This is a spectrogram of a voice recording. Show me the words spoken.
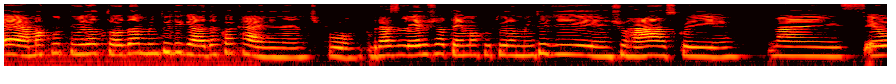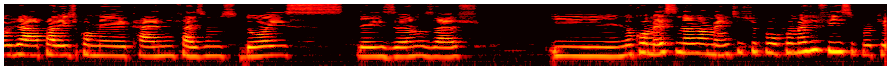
É, uma cultura toda muito ligada com a carne, né? Tipo, o brasileiro já tem uma cultura muito de churrasco e. Mas eu já parei de comer carne faz uns dois, três anos, acho. E no começo, normalmente, tipo, foi mais difícil, porque,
